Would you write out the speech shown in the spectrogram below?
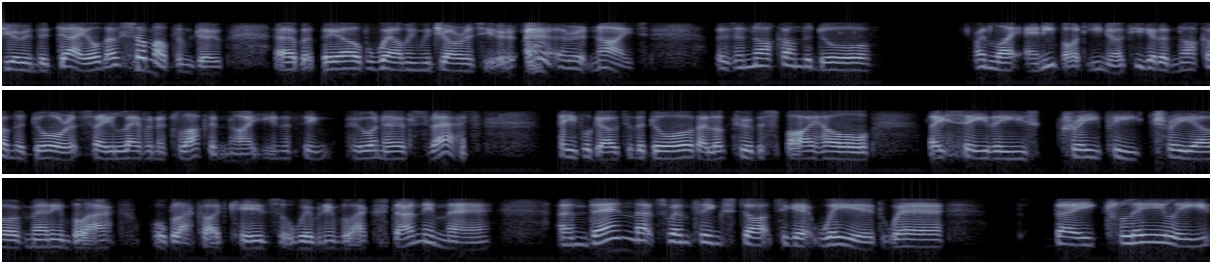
during the day, although some of them do, uh, but the overwhelming majority are, are at night. There's a knock on the door, and like anybody, you know, if you get a knock on the door at, say, 11 o'clock at night, you're going to think, who on earth's that? People go to the door, they look through the spy hole, they see these creepy trio of men in black or black eyed kids or women in black standing there. And then that's when things start to get weird, where they clearly,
